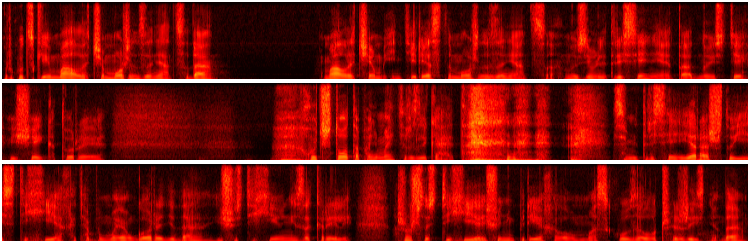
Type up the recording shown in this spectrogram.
В Иркутске мало чем можно заняться, да. Мало чем интересным можно заняться. Но землетрясение — это одно из тех вещей, которые хоть что-то, понимаете, развлекает. землетрясение. Я рад, что есть стихия, хотя бы в моем городе, да. Еще стихию не закрыли. Хорошо, что стихия еще не переехала в Москву за лучшей жизнью, да,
